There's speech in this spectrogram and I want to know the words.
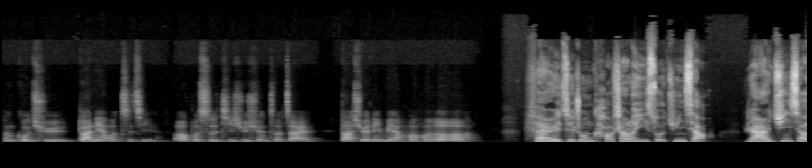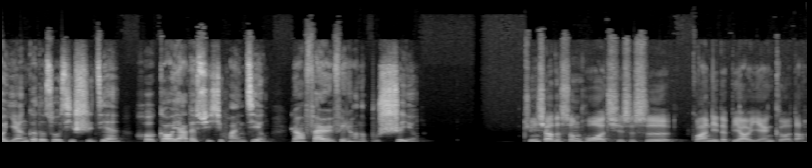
能够去锻炼我自己，而不是继续选择在大学里面浑浑噩噩。Ferry 最终考上了一所军校。然而，军校严格的作息时间和高压的学习环境让 Ferry 非常的不适应。军校的生活其实是管理的比较严格的。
